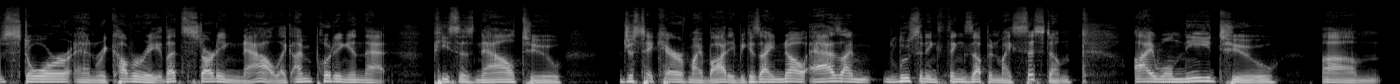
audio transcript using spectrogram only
restore and recovery, that's starting now. Like I'm putting in that pieces now to just take care of my body because I know as I'm loosening things up in my system, I will need to um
